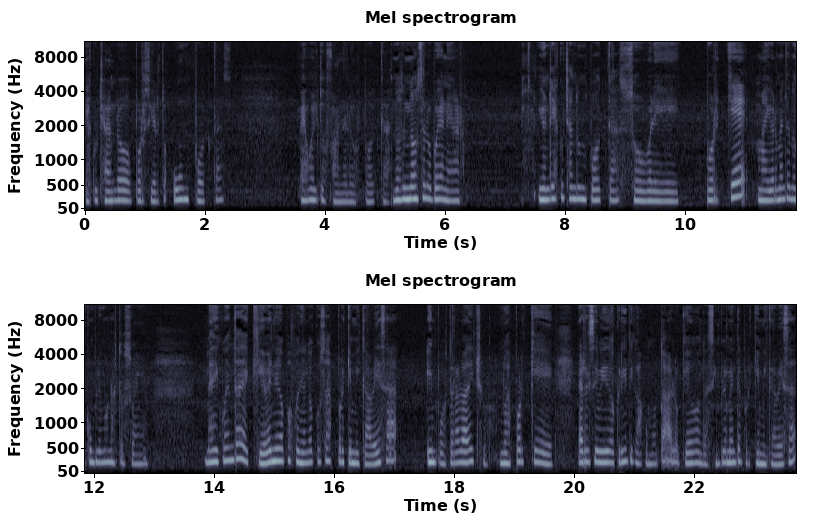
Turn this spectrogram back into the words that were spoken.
escuchando, por cierto, un podcast, me he vuelto fan de los podcasts. No, no se lo voy a negar. Y un día escuchando un podcast sobre por qué mayormente no cumplimos nuestros sueños, me di cuenta de que he venido posponiendo cosas porque mi cabeza impostora lo ha dicho. No es porque he recibido críticas como tal o qué onda, simplemente porque mi cabeza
